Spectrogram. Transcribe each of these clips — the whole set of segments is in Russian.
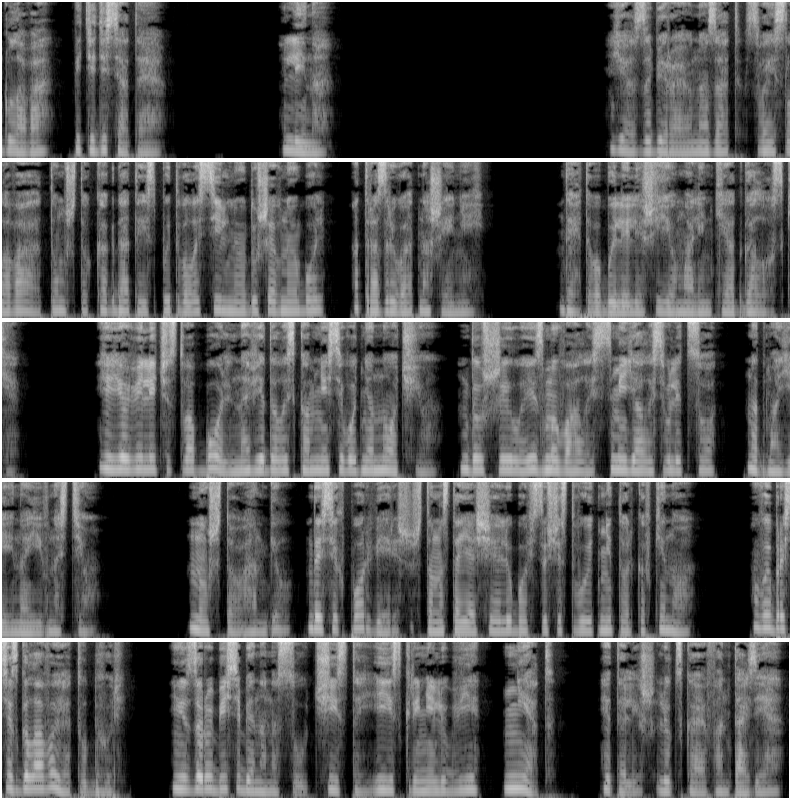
Глава 50. Лина. Я забираю назад свои слова о том, что когда-то испытывала сильную душевную боль от разрыва отношений. До этого были лишь ее маленькие отголоски. Ее величество боль наведалась ко мне сегодня ночью, душила, измывалась, смеялась в лицо над моей наивностью. Ну что, ангел, до сих пор веришь, что настоящая любовь существует не только в кино? Выброси с головы эту дурь. И заруби себе на носу, чистой и искренней любви нет. Это лишь людская фантазия.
